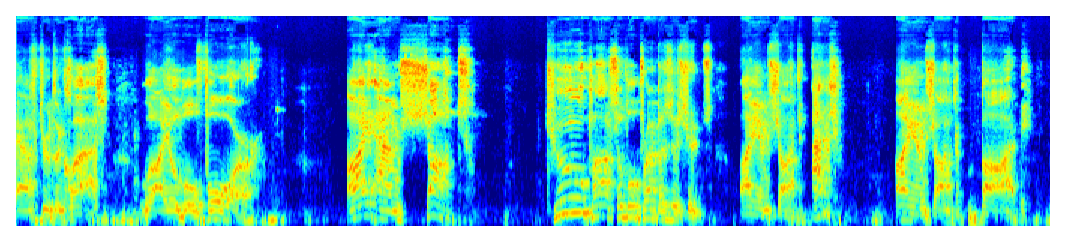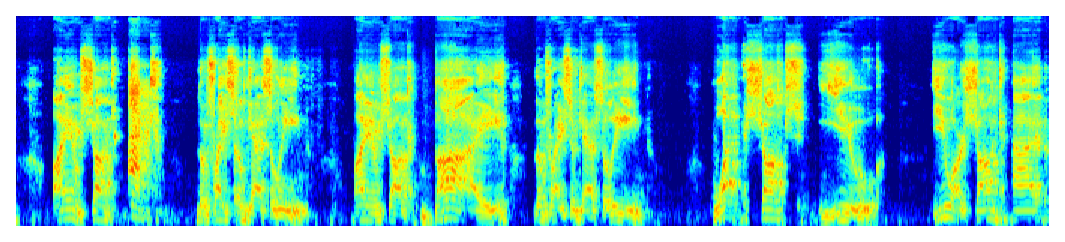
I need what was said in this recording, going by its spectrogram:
after the class. Liable for. I am shocked. Two possible prepositions. I am shocked at. I am shocked by. I am shocked at the price of gasoline. I am shocked by the price of gasoline. What shocks you? You are shocked at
